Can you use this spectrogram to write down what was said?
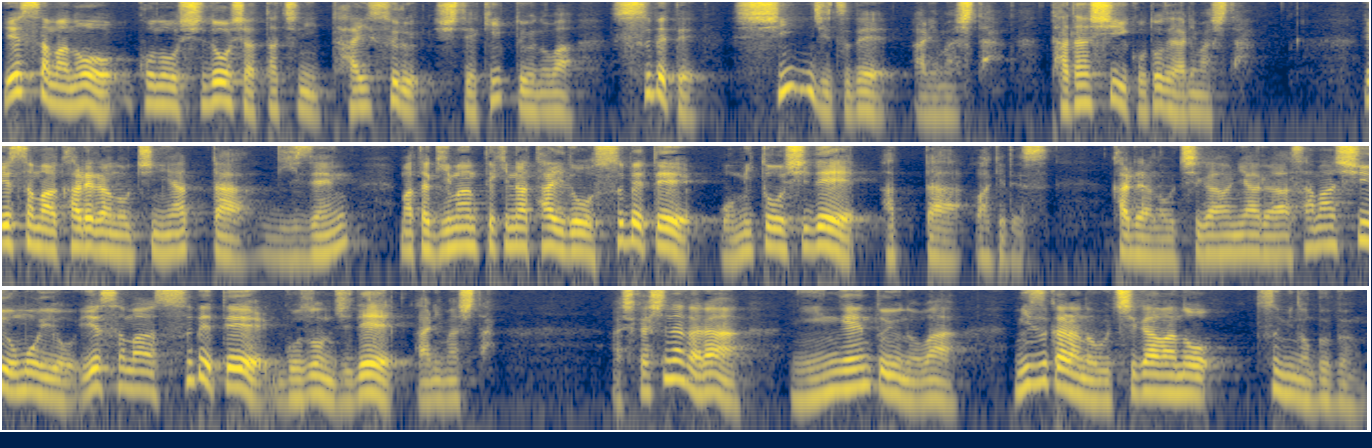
イエス様のこの指導者たちに対する指摘というのは全て真実でありました。正しいことでありました。イエス様は彼らのうちにあった偽善また欺瞞的な態度を全てお見通しであったわけです。彼らの内側にある浅ましい思いをイエス様は全てご存知でありました。しかしながら人間というのは自らの内側の罪の部分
